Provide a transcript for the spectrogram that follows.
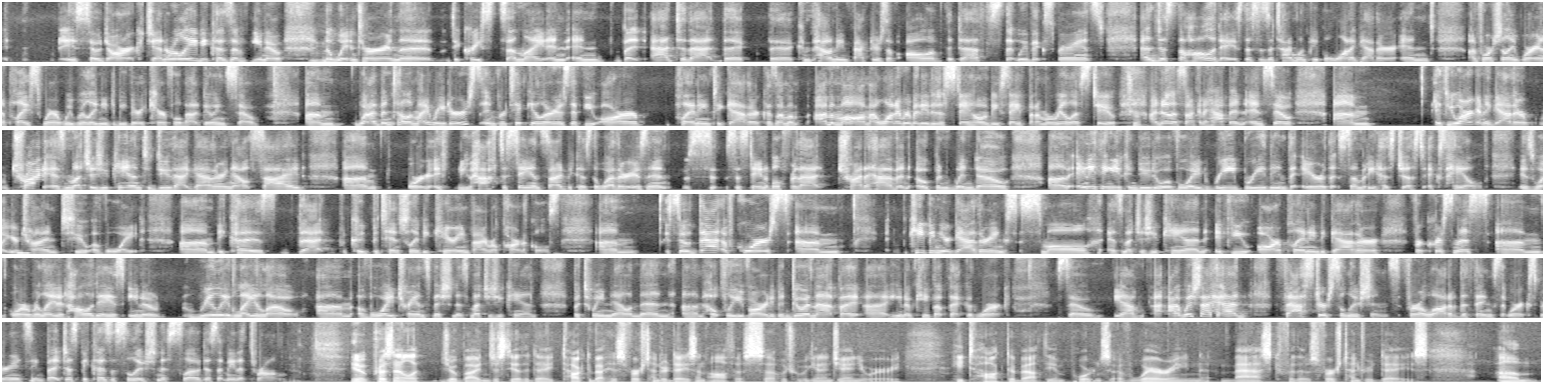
is so dark generally because of you know mm-hmm. the winter and the decreased sunlight and and but add to that the the compounding factors of all of the deaths that we've experienced and just the holidays this is a time when people want to gather and unfortunately we're in a place where we really need to be very careful about doing so um, what i've been telling my readers in particular is if you are planning to gather because I'm a I'm a mom. I want everybody to just stay home and be safe, but I'm a realist too. Sure. I know that's not going to happen, and so um, if you are going to gather, try as much as you can to do that gathering outside. Um, or if you have to stay inside because the weather isn't sustainable for that, try to have an open window. Um, anything you can do to avoid rebreathing the air that somebody has just exhaled is what you're mm-hmm. trying to avoid um, because that could potentially be carrying viral particles. Um, so, that, of course, um, keeping your gatherings small as much as you can. If you are planning to gather for Christmas um, or related holidays, you know, really lay low. Um, avoid transmission as much as you can between now and then. Um, hopefully, you've already been doing that, but uh, you know, keep up that good work. So, yeah, I, I, wish I had faster solutions for a lot of the things that we're experiencing, but just because a solution is slow doesn't mean it's wrong. Yeah. You know, President elect Joe Biden just the other day talked about his first 100 days in office, uh, which will begin in January. He talked about the importance of wearing mask for those first 100 days. Um,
